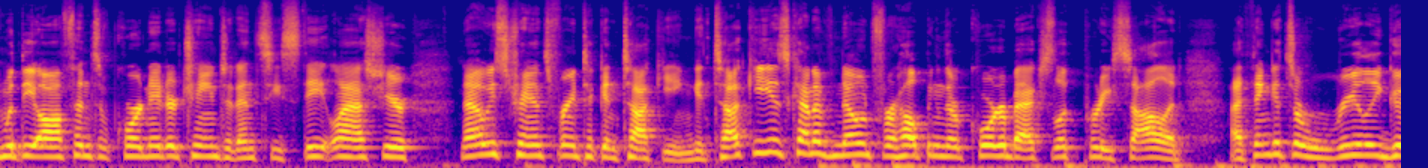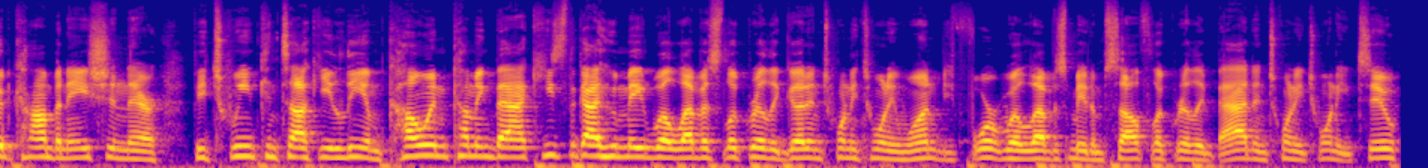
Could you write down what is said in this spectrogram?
with the offensive coordinator change at NC State last year. Now he's transferring to Kentucky, and Kentucky is kind of known for helping their quarterbacks look pretty solid. I think it's a really good combination there between Kentucky, Liam Coen coming back. He's the guy who made Will Levis look really good in 2021 before Will Levis made himself look really bad in 2022.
